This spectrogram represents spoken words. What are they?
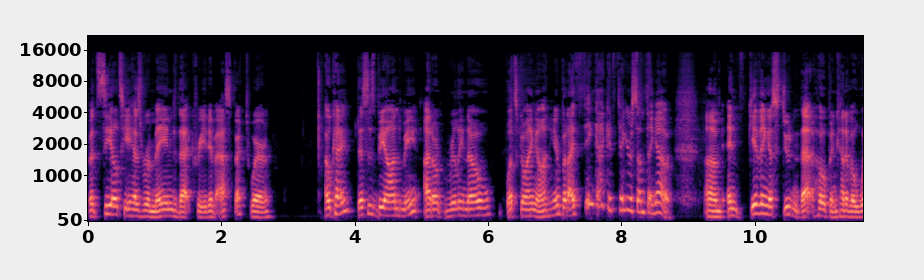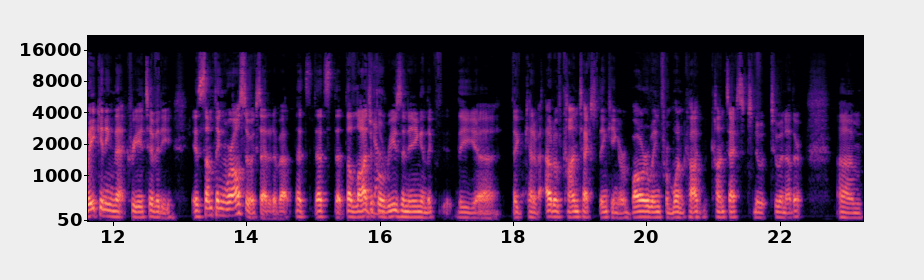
But CLT has remained that creative aspect where, okay, this is beyond me. I don't really know what's going on here, but I think I could figure something out. Um, and giving a student that hope and kind of awakening that creativity is something we're also excited about. That's that's the, the logical yeah. reasoning and the the uh, the kind of out of context thinking or borrowing from one co- context to to another. Um,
